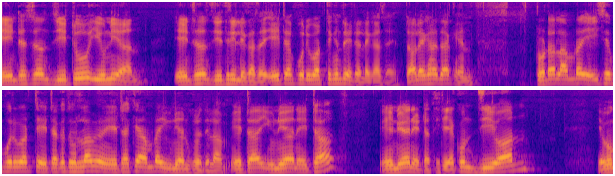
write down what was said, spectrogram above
A intersection G two union A intersection G three লেখা যায়। এইটার পরিবর্তে কিন্তু এটা লেখা যায়। তাহলে এখানে দেখেন টোটাল আমরা এইচ এর পরিবর্তে এটাকে ধরলাম এবং এটাকে আমরা ইউনিয়ন করে দিলাম। এটা ইউনিয়ন এটা ইউনিয়ন এটা থ্রি এখন জি ওয়ান এবং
